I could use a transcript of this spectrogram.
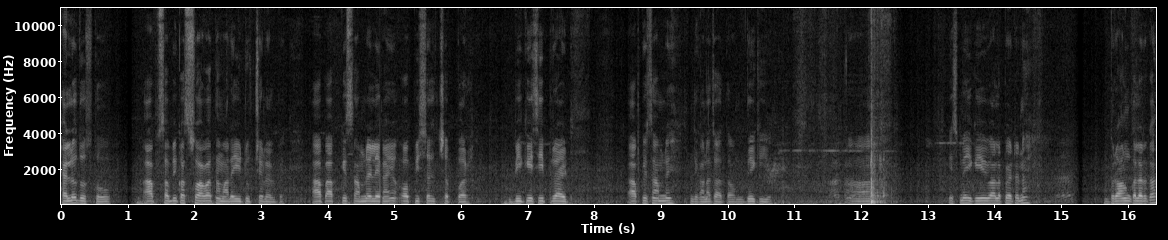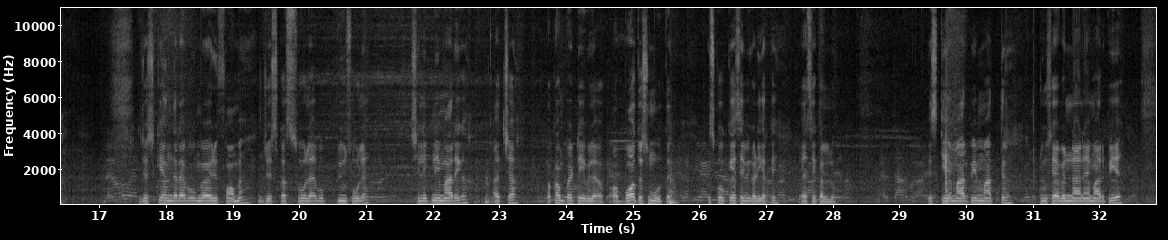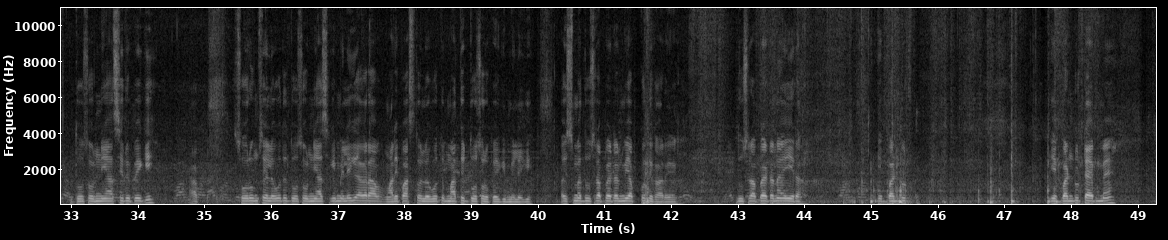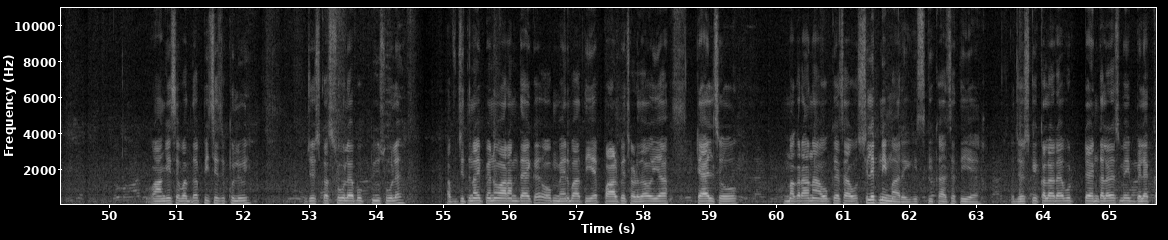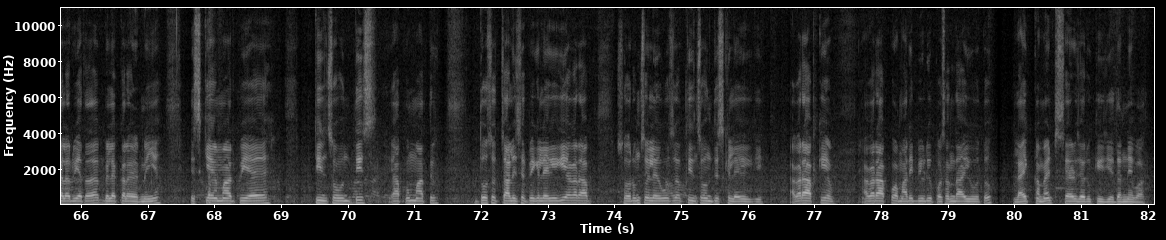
Hello दोस्तों, आप सभी का स्वागत हमारे यूट्यूब चैनल पे। आप आपके सामने लेकर आए ऑफिशियल चप्पल बी के सी प्राइड आपके सामने दिखाना चाहता हूँ, देखिए। इसमें एक ये वाला पैटर्न है ब्राउन कलर का, जिसके अंदर है वो मेरी फॉर्म है जो इसका सोल है वो प्यू सोल है स्लिप नहीं मारेगा। अच्छा और कंफर्टेबल है, और बहुत स्मूथ है। इसको कैसे भी घड़ी करके ऐसे कर लो। इसकी एम आर पी मात्र टू सेवन नाइन एम है। दो सौ उन्यासी रुपये की। आप शोरूम से लोगे तो दो सौ उन्यासी की मिलेगी। अगर आप हमारे पास तो लोगे तो मात्र दो सौ रुपये की मिलेगी। और इसमें दूसरा पैटर्न भी आपको दिखा रहे हैं। दूसरा पैटर्न है ये रहा। ये बंडू ये बंडू टाइप में आगे से बनता है, पीछे से खुली हुई। जो इसका सोल है, वो प्यू सोल है। अब जितना भी पहनो, आरामदायक है। और मेन बात यह है, पहाड़ पे चढ़ जाओ या टाइल्स हो, मकराना हो, कैसा हो स्लिप नहीं मारेगी। इसकी खासियत ये है। जो इसकी कलर है, वो टेन कलर है। इसमें ब्लैक कलर भी आता है ब्लैक कलर नहीं है। इसकी एम है तीन सौ उनतीस। आपको मात्र दो सौ चालीस रुपये की लगेगी। अगर आप शोरूम से ले तो तीन सौ उनतीस की लगेगी। अगर आपकी, अगर आपको हमारी वीडियो पसंद आई हो तो लाइक कमेंट शेयर ज़रूर कीजिए। धन्यवाद।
